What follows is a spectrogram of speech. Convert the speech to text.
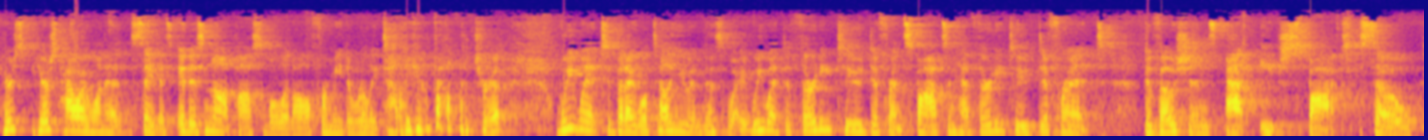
Here's, here's how I want to say this it is not possible at all for me to really tell you about the trip we went to, but I will tell you in this way we went to 32 different spots and had 32 different devotions at each spot. So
